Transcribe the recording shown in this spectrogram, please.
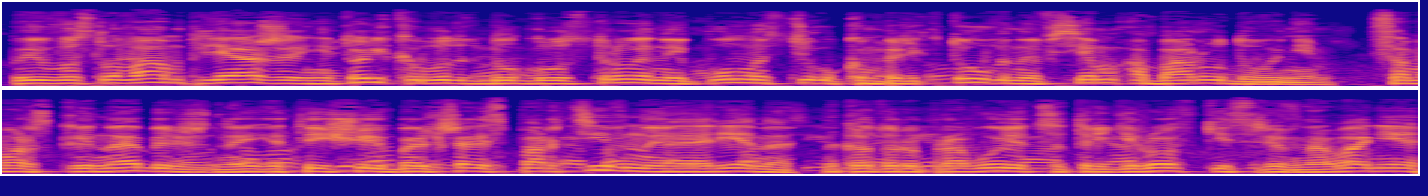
По его словам, пляжи не только будут благоустроены и полностью укомплектованы всем оборудованием. Самарская набережная – это еще и большая спортивная арена, на которой проводятся тренировки и соревнования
